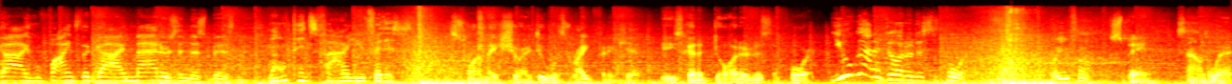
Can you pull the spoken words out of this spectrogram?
guy who finds the guy matters in this business. Moulton's fire you for this. Just want to make sure I do what's right for the kid. He's got a daughter to support. You got a daughter to support. Where you from? Spain. Sounds wet.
